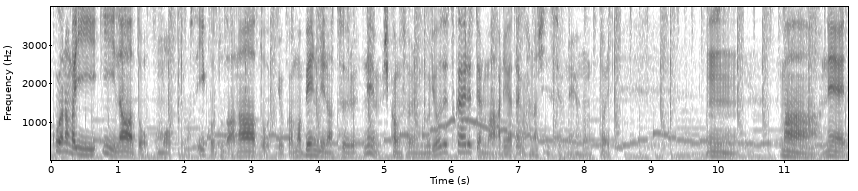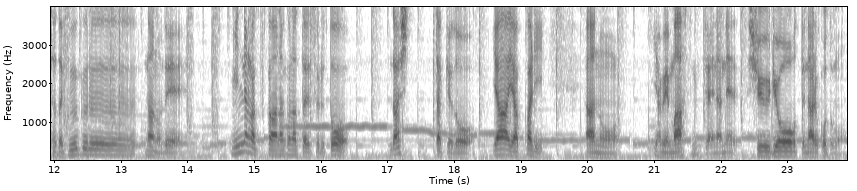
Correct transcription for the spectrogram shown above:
僕はなんかいいいいなと思ってます。いいことだなというか、まあ、便利なツール、ね、しかもそれ無料で使えるっていうのはまあありがたい話ですよね、本当に。うん。まあね、ただ Google なので、みんなが使わなくなったりすると、出したけど、いや、やっぱり、あの、やめますみたいなね、終了ってなることも、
